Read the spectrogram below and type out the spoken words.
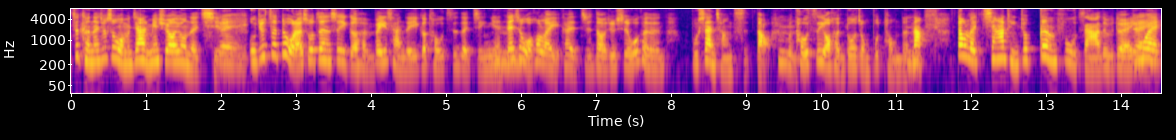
这可能就是我们家里面需要用的钱。对我觉得这对我来说真的是一个很悲惨的一个投资的经验。嗯、但是我后来也开始知道，就是我可能。不擅长此道，我投资有很多种不同的。嗯、那到了家庭就更复杂，对不对？对，因为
